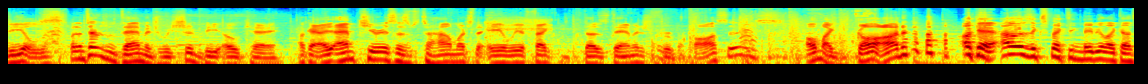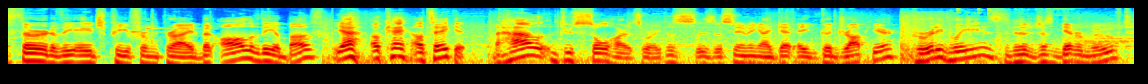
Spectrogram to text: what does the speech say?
deals, but in terms of damage, we should be okay. Okay, I am curious as to how much the AoE effect does damage for bosses. Oh my god. okay, I was expecting maybe like a third of the HP from Pride, but all of the above? Yeah, okay, I'll take it. How do soul hearts work? This is assuming I get a good drop here. Pretty please? Does it just get removed?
